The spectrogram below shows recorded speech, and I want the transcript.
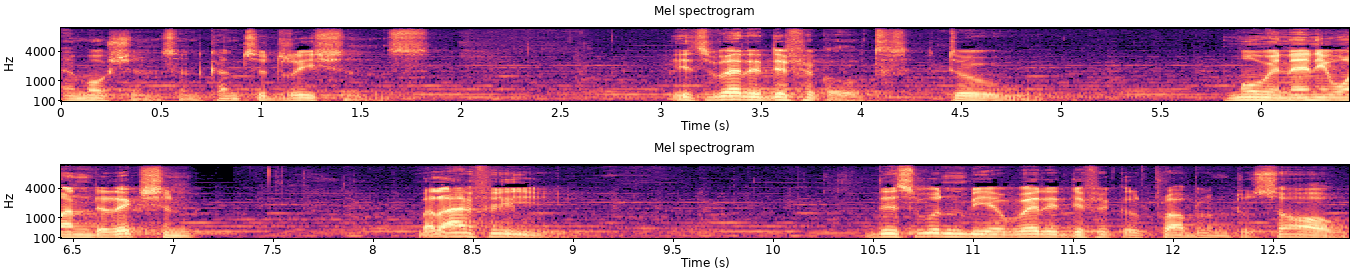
emotions and considerations, it's very difficult to move in any one direction. But I feel this wouldn't be a very difficult problem to solve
